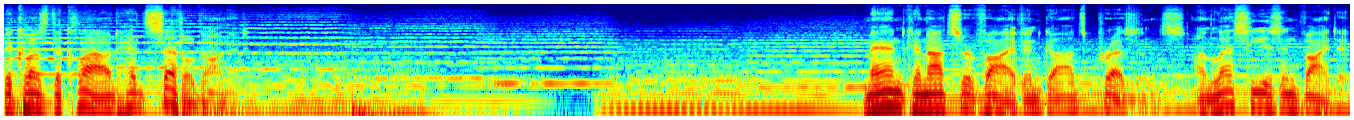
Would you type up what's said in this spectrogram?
because the cloud had settled on it. Man cannot survive in God's presence unless he is invited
